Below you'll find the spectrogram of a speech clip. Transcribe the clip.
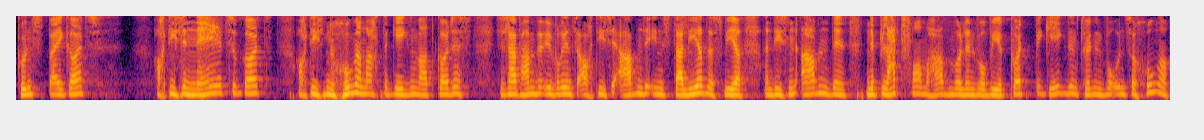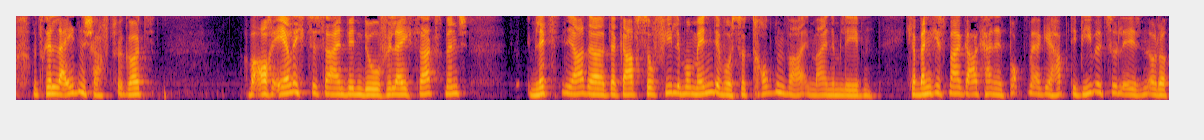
Gunst bei Gott, auch diese Nähe zu Gott, auch diesen Hunger nach der Gegenwart Gottes. Deshalb haben wir übrigens auch diese Abende installiert, dass wir an diesen Abenden eine Plattform haben wollen, wo wir Gott begegnen können, wo unser Hunger, unsere Leidenschaft für Gott, aber auch ehrlich zu sein, wenn du vielleicht sagst, Mensch, im letzten Jahr, da, da gab es so viele Momente, wo es so trocken war in meinem Leben. Ich habe manches Mal gar keinen Bock mehr gehabt, die Bibel zu lesen oder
